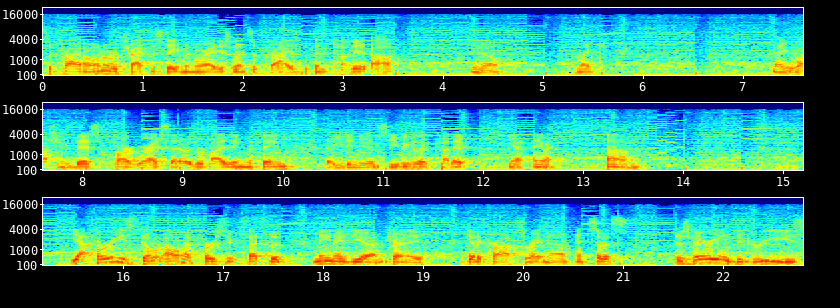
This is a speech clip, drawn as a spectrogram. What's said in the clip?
surprise, I want to retract the statement where I just went surprise, but then cut it off. You know, like now you're watching this part where I said I was revising the thing that you didn't even see because I cut it. Yeah. Anyway, um, yeah, furries don't all have fursuits. That's the main idea I'm trying to get across right now. And so it's there's varying degrees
